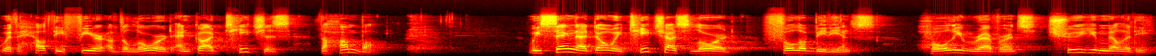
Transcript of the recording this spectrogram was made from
with a healthy fear of the Lord, and God teaches the humble. We sing that, don't we? Teach us, Lord, full obedience, holy reverence, true humility.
